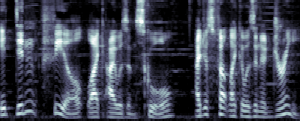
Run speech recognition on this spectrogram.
it didn't feel like I was in school. I just felt like I was in a dream.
